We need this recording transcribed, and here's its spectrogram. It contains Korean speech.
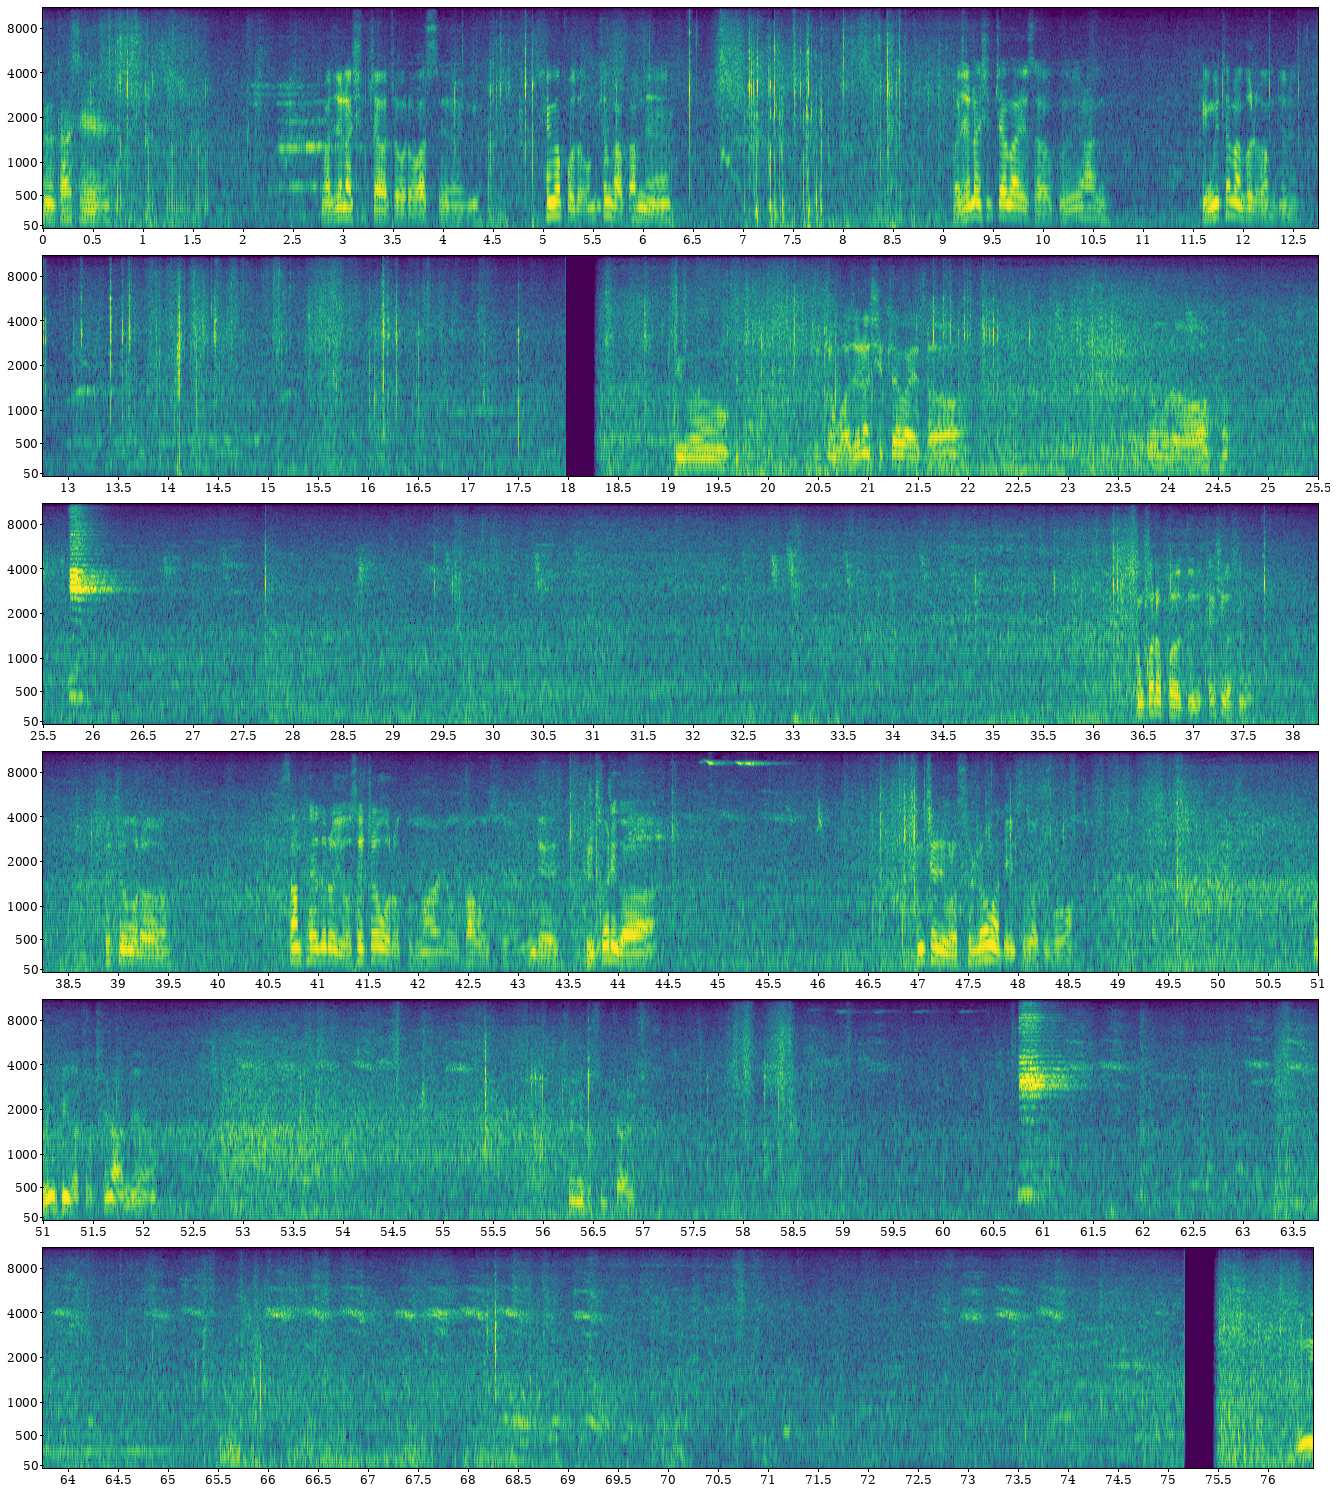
어, 다시 마젤란 십자가 쪽으로 왔어요. 생각보다 엄청 가깝네. 마젤란 십자가에서 거의 한 100m만 걸어가면 되네. 지금 이쪽 마젤란 십자가에서 이쪽으로 손가락 벌었더니 택시가 서네 저쪽으로 산페드로 요새 쪽으로 구경하려고 가고 있어요. 근데 길거리가 전체적으로 슬럼화 돼 있어 가지고 분위기가 좋지는 않네요. 저기도 숲자리지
